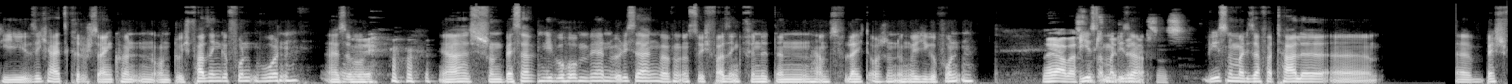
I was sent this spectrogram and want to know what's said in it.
die sicherheitskritisch sein könnten und durch Fuzzing gefunden wurden. Also Okay. ja, ist schon besser, wenn die behoben werden, würde ich sagen, weil wenn man es durch Fuzzing findet, dann haben es vielleicht auch schon irgendwelche gefunden. naja, aber es Wie ist nochmal dieser- wenigstens. Wie ist nochmal dieser fatale Äh, Bash,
